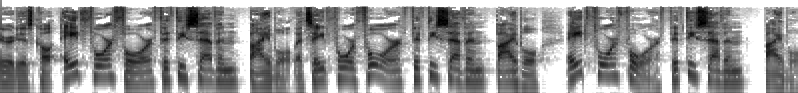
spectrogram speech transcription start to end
Here it is called 844 57 Bible. That's 844 57 Bible. 844 57 Bible.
